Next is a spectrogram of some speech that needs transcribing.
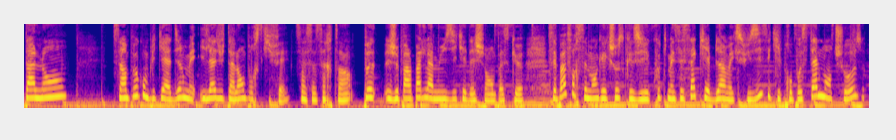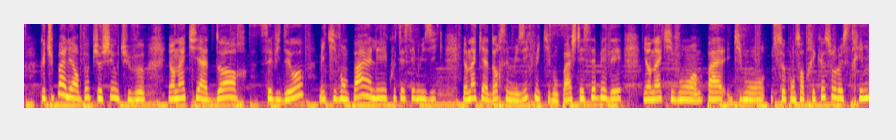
talent, c'est un peu compliqué à dire, mais il a du talent pour ce qu'il fait, ça c'est certain. Peu- je parle pas de la musique et des chants, parce que c'est pas forcément quelque chose que j'écoute, mais c'est ça qui est bien avec Squeezie, c'est qu'il propose tellement de choses que tu peux aller un peu piocher où tu veux. Il y en a qui adorent ses vidéos, mais qui vont pas aller écouter ses musiques. Il y en a qui adorent ses musiques, mais qui vont pas acheter ses BD. Il y en a qui vont pas, qui vont se concentrer que sur le stream.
